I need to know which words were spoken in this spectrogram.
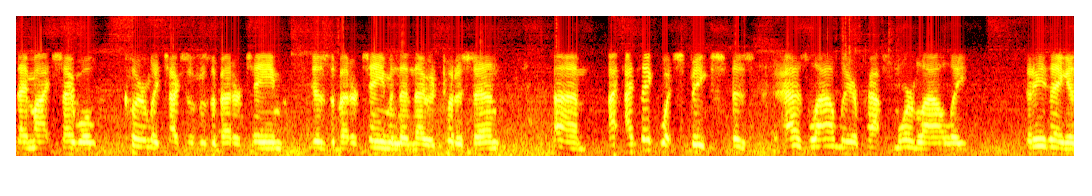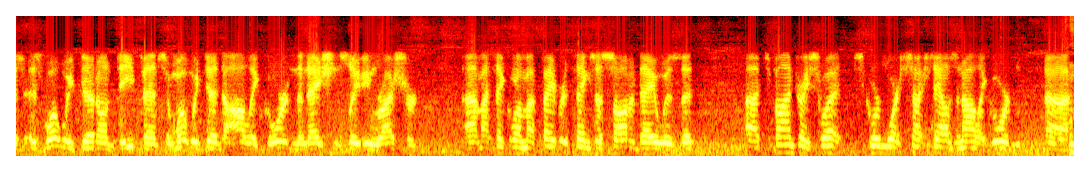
they might say, "Well, clearly Texas was the better team, is the better team," and then they would put us in. Um, I, I, think what speaks as, as loudly or perhaps more loudly than anything is, is what we did on defense and what we did to Ollie Gordon, the nation's leading rusher. Um, I think one of my favorite things I saw today was that uh, T'Vondre Sweat scored more touchdowns than Ollie Gordon. Uh,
